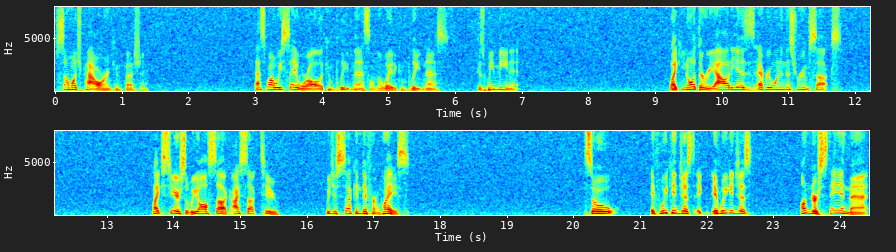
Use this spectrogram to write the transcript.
So much power in confession. That's why we say we're all a complete mess on the way to completeness, because we mean it. Like, you know what the reality is? Is everyone in this room sucks. Like, seriously, we all suck. I suck too. We just suck in different ways. So, if we can just if we can just understand that,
